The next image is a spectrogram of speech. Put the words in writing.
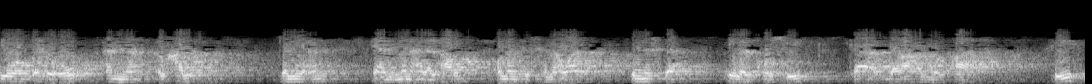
يوضحه أن الخلق جميعا يعني من على الأرض ومن في السماوات بالنسبة إلى الكرسي كدراهم ملقاة فيه.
